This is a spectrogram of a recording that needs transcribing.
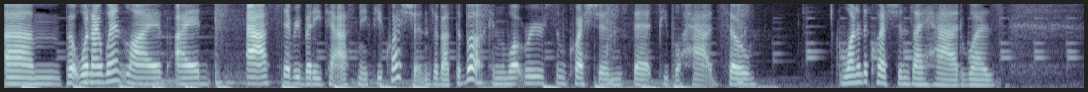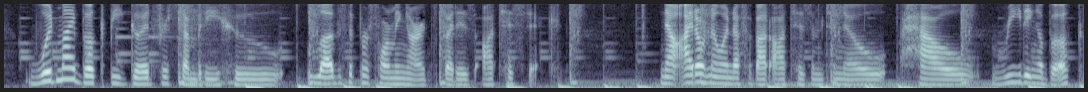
Um, but when I went live, I had asked everybody to ask me a few questions about the book and what were some questions that people had. So one of the questions I had was Would my book be good for somebody who loves the performing arts but is autistic? Now, I don't know enough about autism to know how reading a book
